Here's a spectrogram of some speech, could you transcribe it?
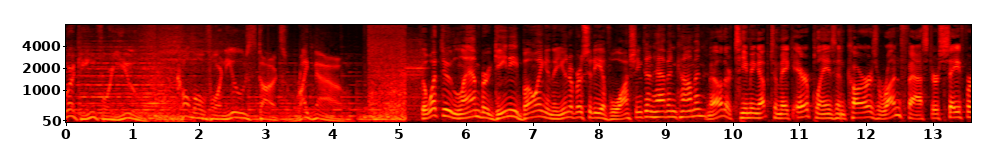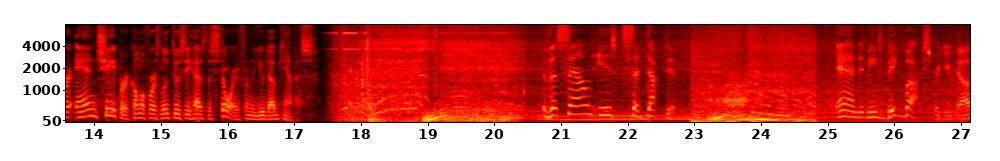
working for you. KOMO 4 News starts right now. So, what do Lamborghini, Boeing, and the University of Washington have in common? Well, they're teaming up to make airplanes and cars run faster, safer, and cheaper. KOMO 4's Luke Duecy has the story from the UW campus. The sound is seductive. And it means big bucks for UW.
